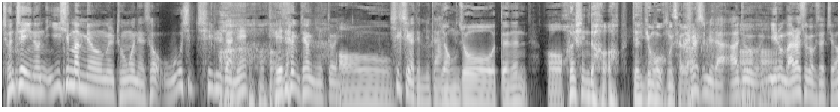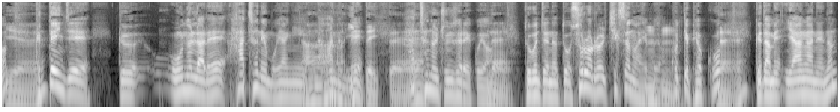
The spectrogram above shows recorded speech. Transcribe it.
전체 인원 20만 명을 동원해서 57일간의 대장정이 또 어우. 실시가 됩니다. 영조 때는 어 훨씬 더 대규모 공사가 그렇습니다. 아주. 이루 말할 수가 없었죠. 예. 그때 이제 그 오늘날의 하천의 모양이 아, 나왔는데 이때 이때 하천을 준설했고요. 네. 두 번째는 또 수로를 직선화했고요. 음흠. 곧게 폈고 네. 그다음에 양안에는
